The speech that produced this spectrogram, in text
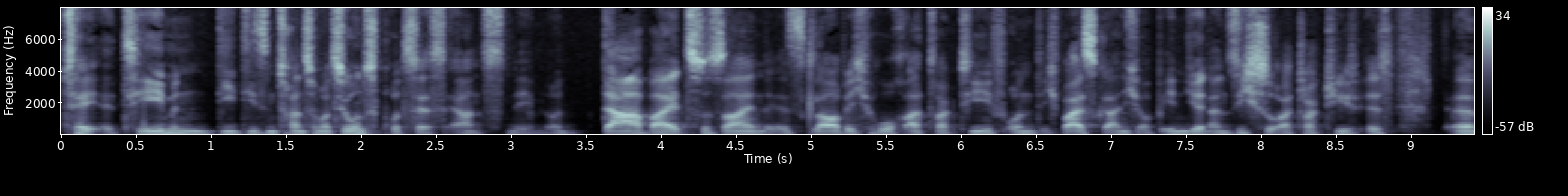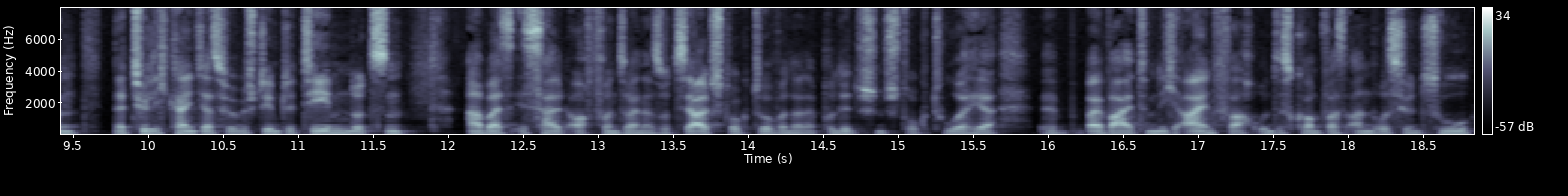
Themen, die diesen Transformationsprozess ernst nehmen. Und dabei zu sein, ist, glaube ich, hoch attraktiv. Und ich weiß gar nicht, ob Indien an sich so attraktiv ist. Ähm, natürlich kann ich das für bestimmte Themen nutzen, aber es ist halt auch von seiner Sozialstruktur, von seiner politischen Struktur her äh, bei weitem nicht einfach. Und es kommt was anderes hinzu.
